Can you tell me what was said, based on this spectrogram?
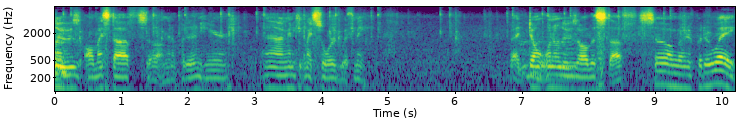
to lose all my stuff, so I'm gonna put it in here. Uh, I'm gonna keep my sword with me. I don't want to lose all this stuff, so I'm going to put it away.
